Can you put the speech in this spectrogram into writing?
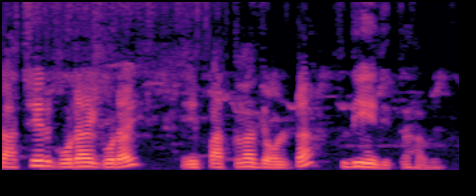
গাছের গোড়ায় গোড়ায় এই পাতলা জলটা দিয়ে দিতে হবে।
